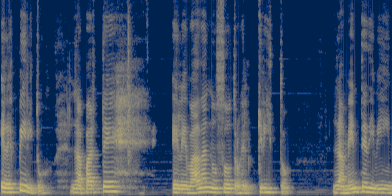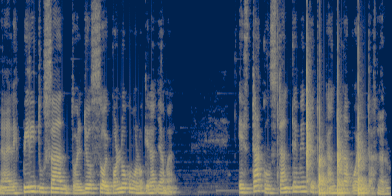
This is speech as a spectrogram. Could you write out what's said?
el espíritu, la parte elevada en nosotros, el Cristo, la mente divina, el Espíritu Santo, el yo soy, ponlo como lo quieras llamar, está constantemente tocando la puerta. Claro.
